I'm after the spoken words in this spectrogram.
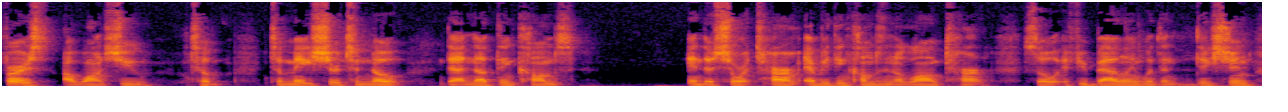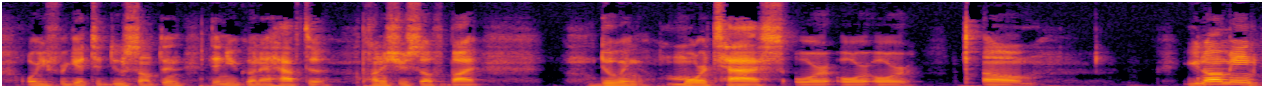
First i want you to to make sure to note that nothing comes in the short term. Everything comes in the long term. So if you're battling with an addiction or you forget to do something then you're going to have to punish yourself by doing more tasks or or or um you know what I mean?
